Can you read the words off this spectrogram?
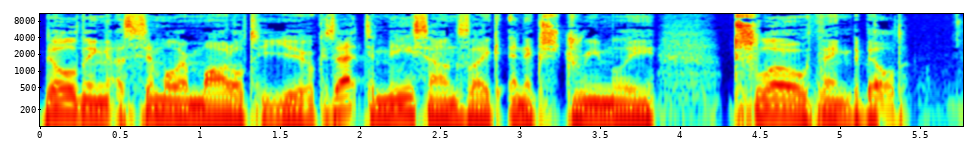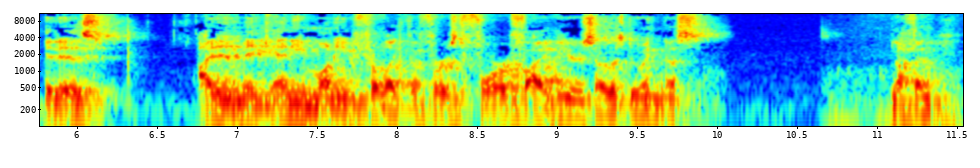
building a similar model to you? Because that to me sounds like an extremely slow thing to build. It is. I didn't make any money for like the first four or five years I was doing this. Nothing.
